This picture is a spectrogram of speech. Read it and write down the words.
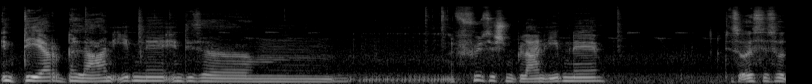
in der Planebene, in dieser ähm, physischen Planebene, das alles so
